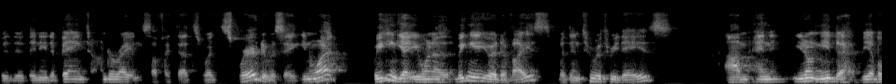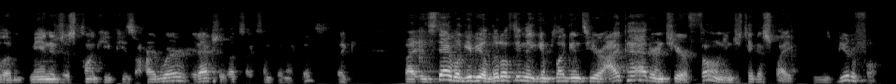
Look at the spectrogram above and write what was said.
They need a bank to underwrite and stuff like that. So what Square did was say, you know what, we can get you one. A, we can get you a device within two or three days. Um, and you don't need to be able to manage this clunky piece of hardware. It actually looks like something like this. Like but instead, we'll give you a little thing that you can plug into your iPad or into your phone and just take a swipe. It's beautiful.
